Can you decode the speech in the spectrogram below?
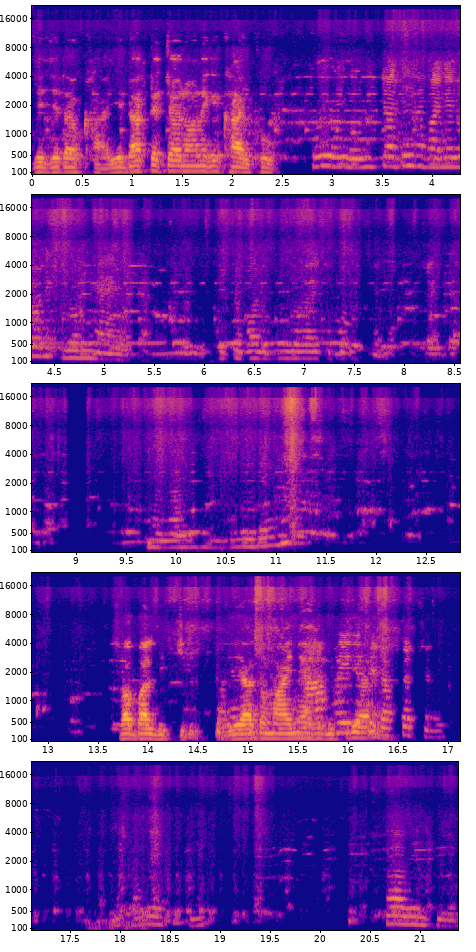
যে যেটা খায়, এই ডাক্তার চয়ন অনেকে খায় খুব। বলে সব বাল বিক্রি। এত মাইনে আছে বিক্রি আর। ডক্টর চয়েস সব ইনক্লুড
